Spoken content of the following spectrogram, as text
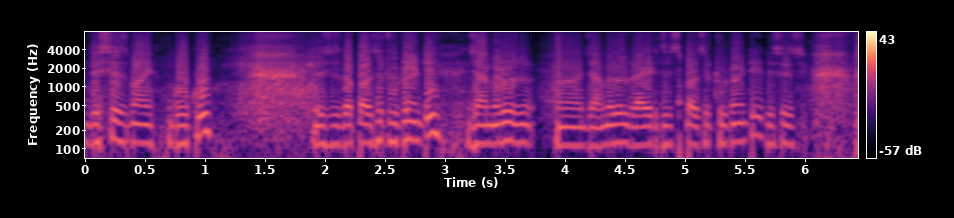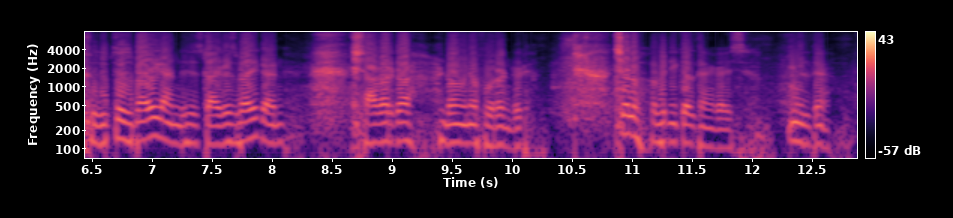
this is my Goku. This is the Pulsar 220. Jamirul, uh, Jamirul rides this Pulsar 220. This is Sudipta's bike and this is Tiger's bike and Shagar का Domino 400. चलो अभी निकलते हैं गाइस मिलते हैं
